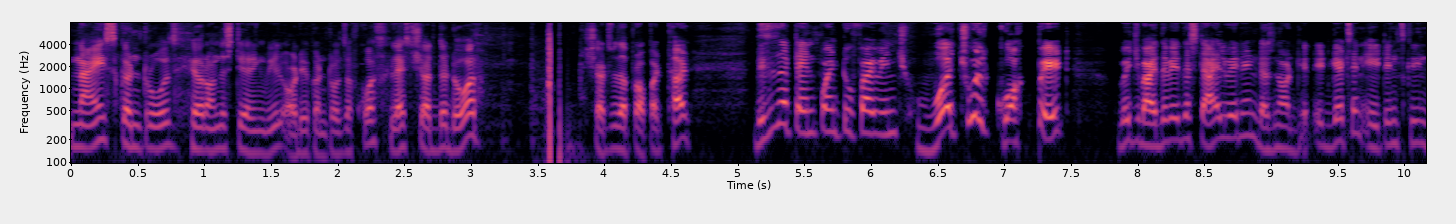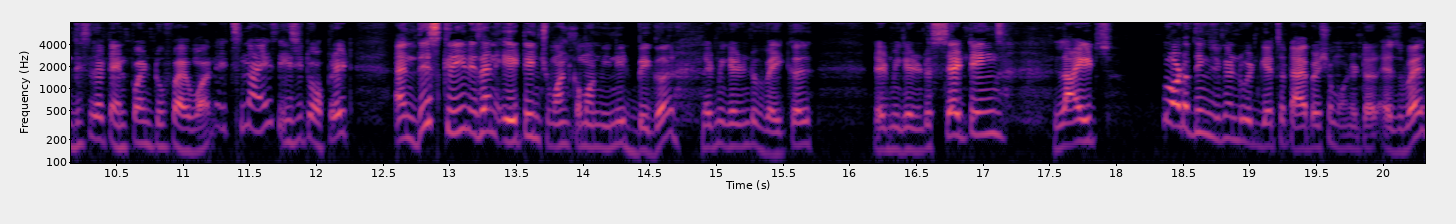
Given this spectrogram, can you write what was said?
nice controls here on the steering wheel audio controls of course. Let's shut the door. Shut with a proper thud. This is a 10.25 inch virtual cockpit which by the way the style variant does not get. It gets an 8 inch screen. This is a 10.25 one. It's nice easy to operate. And this screen is an 8 inch one. Come on we need bigger. Let me get into vehicle. Let me get into settings lights a lot of things you can do. It gets a tire pressure monitor as well.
